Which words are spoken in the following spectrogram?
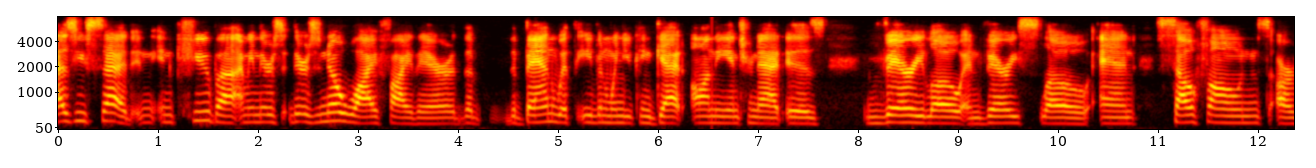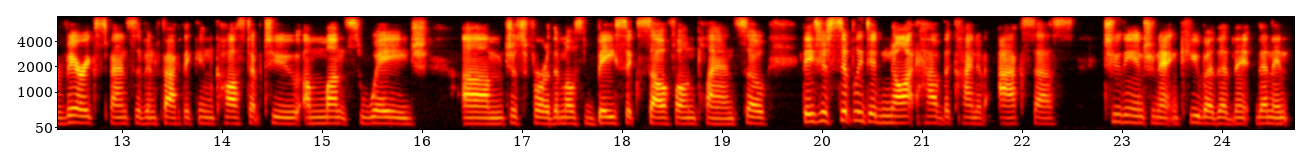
as you said, in, in Cuba, I mean there's there's no Wi-Fi there. The the bandwidth even when you can get on the internet is very low and very slow. And cell phones are very expensive. In fact, they can cost up to a month's wage um, just for the most basic cell phone plan. So they just simply did not have the kind of access to the internet in Cuba that they, than they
